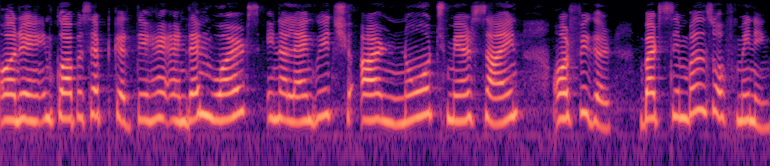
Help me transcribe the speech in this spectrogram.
और इनको आप accept करते हैं and then words in a language are not mere sign or figure but symbols of meaning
